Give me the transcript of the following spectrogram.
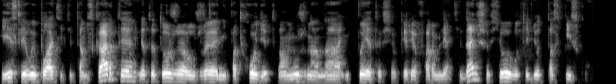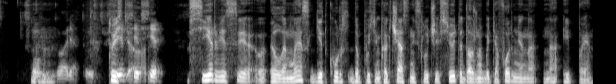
если вы платите там с карты, это тоже уже не подходит. Вам нужно на ИП это все переоформлять. И дальше все вот идет по списку, условно угу. говоря. То есть То все, есть все, все сервисы, LMS, GetCourse, допустим, как частный случай, все это должно быть оформлено на ИП.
